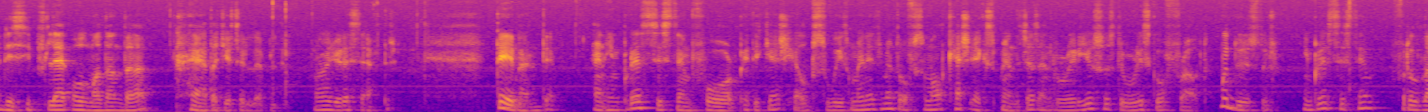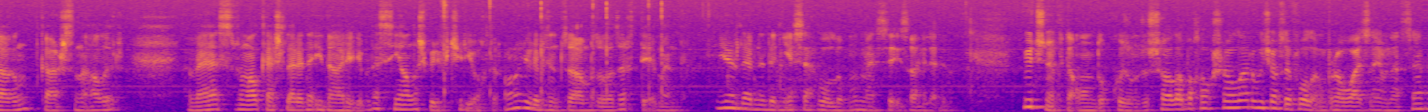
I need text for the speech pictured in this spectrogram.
resiptlər olmadan da həyata keçirilə bilər. Ona görə səhvdir. D bəndi. An impress system for petty cash helps with management of small cash expenditures and reduces the risk of fraud. Bu düzdür. Impress sistem fırıldağın qarşısını alır və small cash-ləri də idarə edir. Bu da yanlış bir fikir yoxdur. Ona görə bizim cavabımız olacaq D bəndi. Yerlərində də niyə səhv olduğunu mən sizə izah elədim. 3.19-cu suala baxaq uşaqlar. Which of the following provides evidence that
